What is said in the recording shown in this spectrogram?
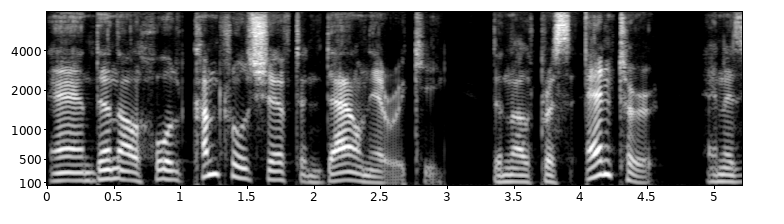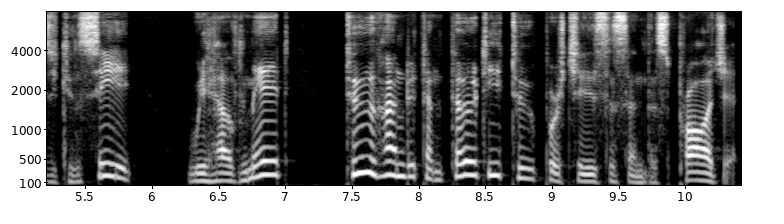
and then I'll hold Control Shift and down arrow key. Then I'll press enter and as you can see, we have made 232 purchases in this project.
